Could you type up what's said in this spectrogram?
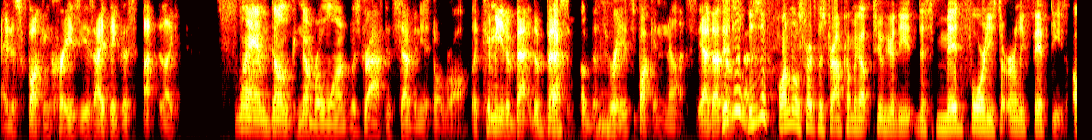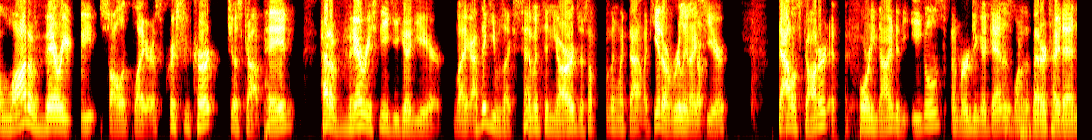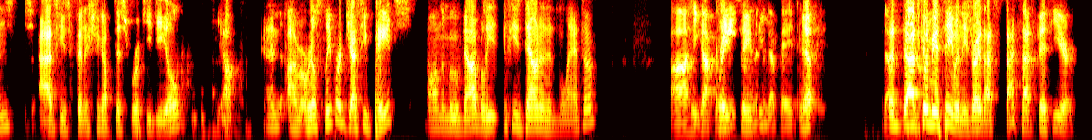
And as fucking crazy as I think this, uh, like slam dunk number one was drafted 70th overall. Like to me, the be- the best yeah. of the three. It's fucking nuts. Yeah, that's this is a, this is a fun little stretch. This draft coming up too here. The this mid 40s to early 50s. A lot of very solid players. Christian Kirk just got paid. Had a very sneaky good year. Like I think he was like seventh in yards or something like that. Like he had a really nice year. Dallas Goedert at 49 to the Eagles, emerging again as one of the better tight ends as he's finishing up this rookie deal. Yep. And a real sleeper, Jessie Bates, on the move now. I believe he's down in Atlanta. Uh, he got paid. Safety. He got paid. Yep. yep. That's going to be a theme in these, right? That's that's that fifth year.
